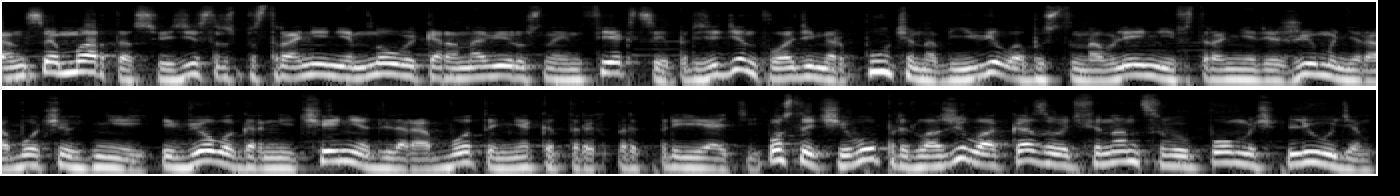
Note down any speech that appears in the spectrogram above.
Конце марта в связи с распространением новой коронавирусной инфекции президент Владимир Путин объявил об установлении в стране режима нерабочих дней и ввел ограничения для работы некоторых предприятий, после чего предложил оказывать финансовую помощь людям,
